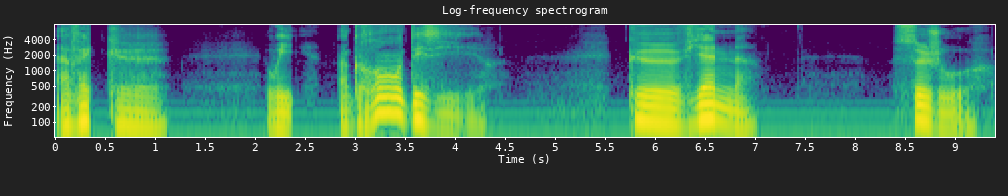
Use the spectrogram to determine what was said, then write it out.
avec, euh, oui, un grand désir que vienne ce jour,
